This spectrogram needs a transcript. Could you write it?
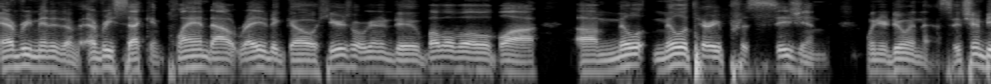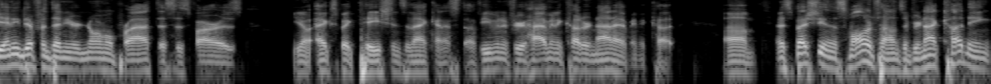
every minute of every second planned out, ready to go. Here's what we're going to do, blah, blah, blah, blah, blah. Um, mil- military precision when you're doing this. It shouldn't be any different than your normal practice as far as, you know, expectations and that kind of stuff, even if you're having to cut or not having to cut. Um, especially in the smaller towns, if you're not cutting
